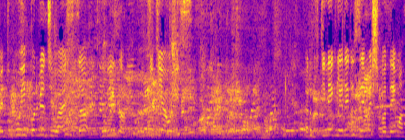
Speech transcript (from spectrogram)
Ето го и първият желаж за ориза. Прочития ориз. Радостина и гледай да вземеш бадема.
